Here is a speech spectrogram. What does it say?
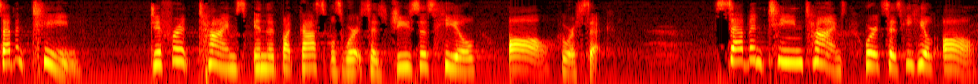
17 different times in the Gospels where it says Jesus healed all who are sick. 17 times where it says he healed all.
